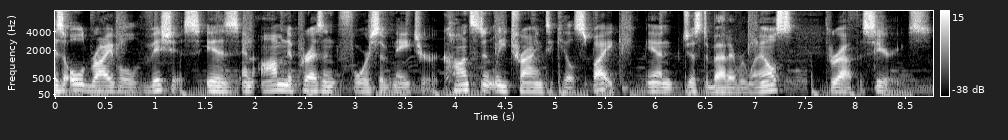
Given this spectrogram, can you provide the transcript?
His old rival, Vicious, is an omnipresent force of nature, constantly trying to kill Spike and just about everyone else throughout the series.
